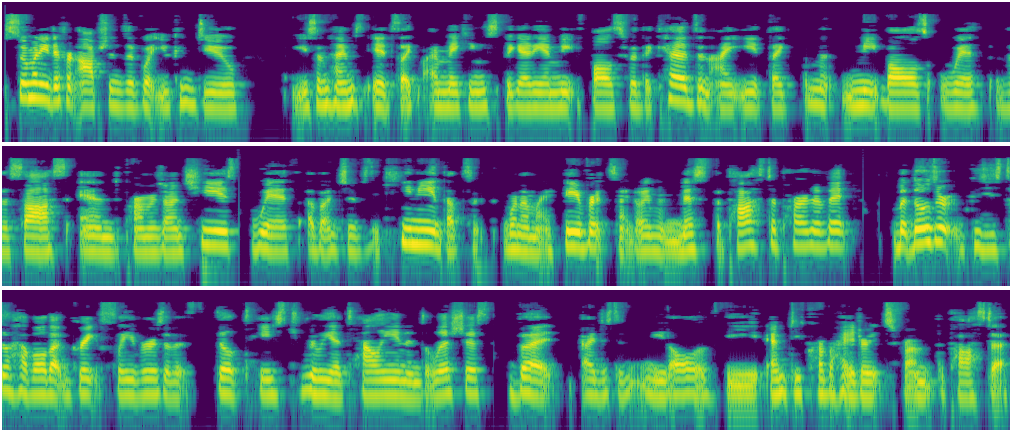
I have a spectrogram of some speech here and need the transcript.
so many different options of what you can do you sometimes it's like I'm making spaghetti and meatballs for the kids and I eat like meatballs with the sauce and Parmesan cheese with a bunch of zucchini. That's one of my favorites. I don't even miss the pasta part of it. But those are because you still have all that great flavors of it still tastes really Italian and delicious, but I just didn't need all of the empty carbohydrates from the pasta.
